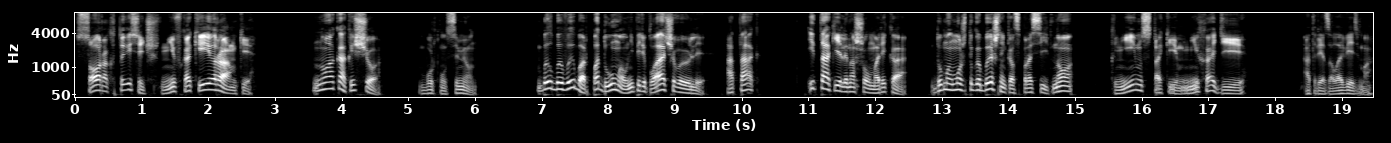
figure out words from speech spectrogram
«Сорок тысяч ни в какие рамки». «Ну а как еще?» — буркнул Семен. «Был бы выбор, подумал, не переплачиваю ли. А так?» «И так еле нашел моряка. Думал, может, у ГБшников спросить, но...» «К ним с таким не ходи», — отрезала ведьма.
